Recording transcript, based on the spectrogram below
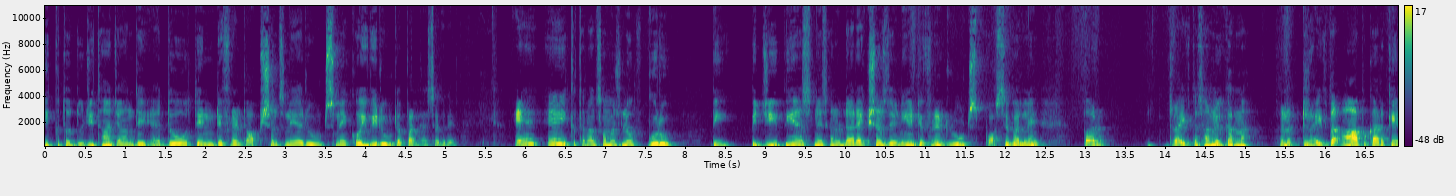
ਇੱਕ ਤੋਂ ਦੂਜੀ ਥਾਂ ਜਾਣ ਦੇ ਇਹ ਦੋ, ਤਿੰਨ ਡਿਫਰੈਂਟ ਆਪਸ਼ਨਸ ਨੇ ਰੂਟਸ ਨੇ, ਕੋਈ ਵੀ ਰੂਟ ਆਪਾਂ ਲੈ ਸਕਦੇ ਹਾਂ। ਇਹ ਇਹ ਇੱਕ ਤਰ੍ਹਾਂ ਸਮਝ ਲਓ ਗੁਰੂ ਵੀ ਵੀ ਜੀਪੀਐਸ ਨੇ ਸਾਨੂੰ ਡਾਇਰੈਕਸ਼ਨਸ ਦੇਣੀਆਂ ਡਿਫਰੈਂਟ ਰੂਟਸ ਪੋਸੀਬਲ ਨੇ, ਪਰ ਡਰਾਈਵ ਤਾਂ ਸਾਨੂੰ ਹੀ ਕਰਨਾ। ਹੈ ਨਾ ਡਰਾਈਵ ਤਾਂ ਆਪ ਕਰਕੇ,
